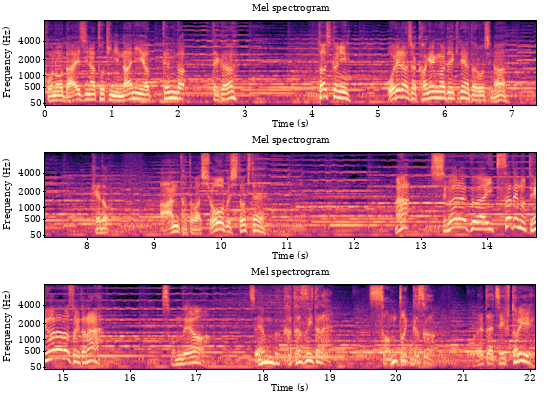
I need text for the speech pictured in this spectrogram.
この大事な時に何やってんだってか？確かに俺らじゃ加減ができねえだろうしな。けどあんたとは勝負しときて。あしばらくは戦での手柄争いだな。そんでよ全部片付いたらそん時こそ俺たち二人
